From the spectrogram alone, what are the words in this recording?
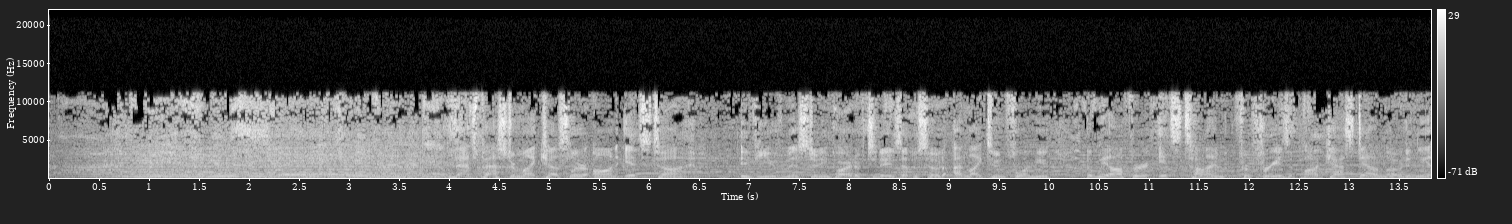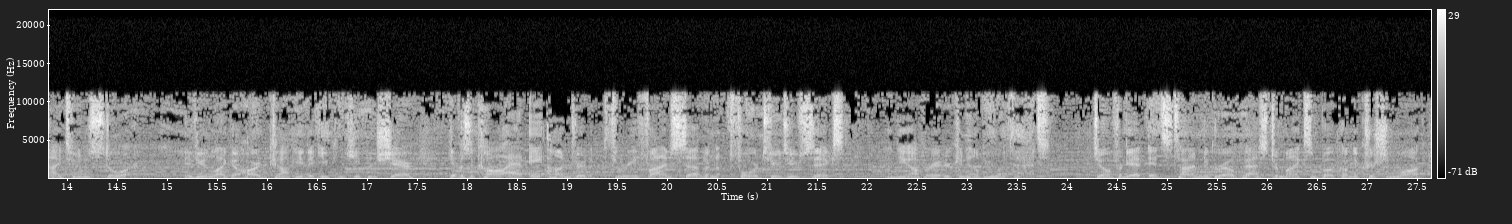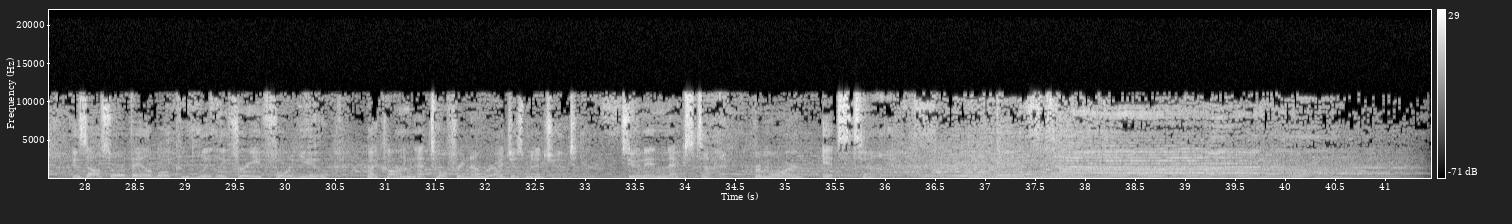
Pastor Mike Kestler on It's Time. If you've missed any part of today's episode, I'd like to inform you that we offer It's Time for free as a podcast download in the iTunes Store. If you'd like a hard copy that you can keep and share, give us a call at 800-357-4226 and the operator can help you with that. Don't forget, It's Time to Grow Pastor Mike's book on the Christian walk is also available completely free for you by calling that toll-free number I just mentioned. Tune in next time for more It's Time.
